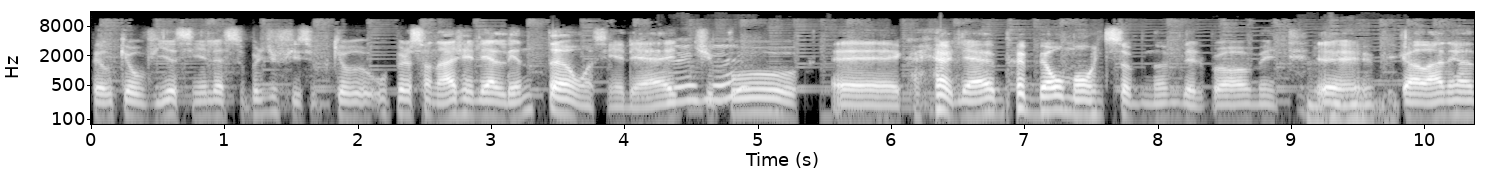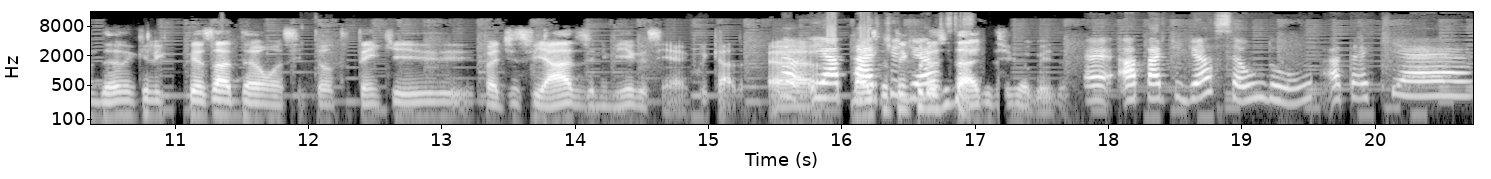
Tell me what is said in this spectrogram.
pelo que eu vi, assim, ele é super difícil, porque o, o personagem ele é lentão, assim, ele é uhum. tipo. É, ele é Belmonte sob o nome dele, provavelmente. Uhum. É, fica lá, né, andando aquele pesadão, assim. Então tu tem que. pra desviar dos inimigos, assim, é complicado. Não, e a parte mas eu tenho curiosidade desse jogo ainda. É, a parte de ação do 1 até que é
